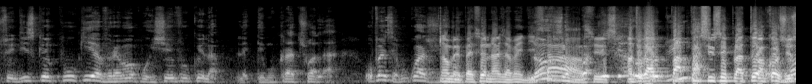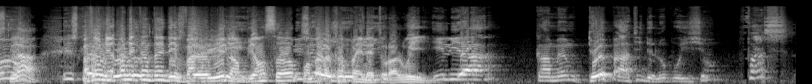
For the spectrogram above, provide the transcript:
se disent que pour qu'il y ait vraiment opposition, il faut que les démocrates soient là. Au fait, c'est pourquoi je... Non, mais personne n'a jamais dit ça. en tout cas, pas, sur ce plateau, encore juste là. Parce qu'on est, on est en train d'évaluer l'ambiance pendant la campagne électorale, oui. Il y a quand même deux partis de l'opposition face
